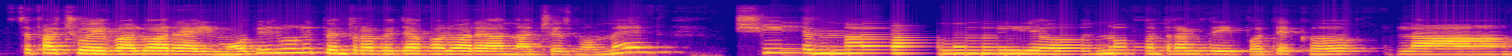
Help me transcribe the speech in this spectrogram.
se face o evaluare a imobilului pentru a vedea valoarea în acest moment și semnarea unui nou contract de ipotecă la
